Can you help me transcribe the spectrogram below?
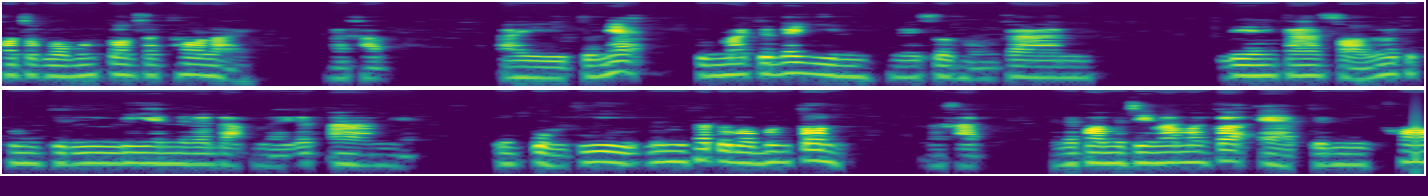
ข้อตกลงเบื้องต้นสักเท่าไหร่นะครับ ไอตัวเนี้ยคุณมักจะได้ยินในส่วนของการเรียนการสอนไม่ว่าจะคุณจะเรียนในระดับไหนก็ตามเนี่ย เป็นกลุ่มที่ไม่มีข้อตกลงเบื้องต้นนะครับ ในความเป็นจริงแล้วมันก็แอบจะมีข้อ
